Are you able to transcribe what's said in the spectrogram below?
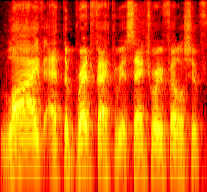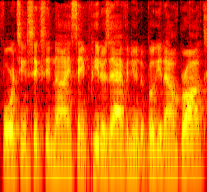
live at the Bread Factory at Sanctuary Fellowship, 1469 St. Peter's Avenue in the Boogie Down Bronx.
